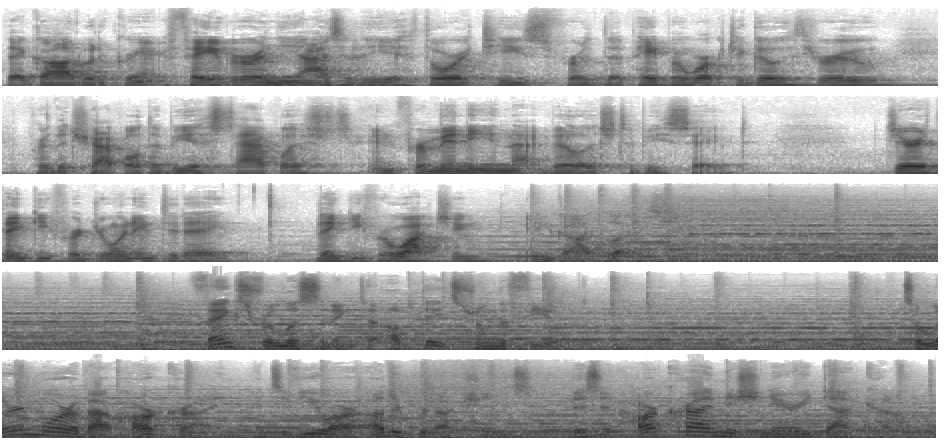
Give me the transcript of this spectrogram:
that God would grant favor in the eyes of the authorities for the paperwork to go through, for the chapel to be established, and for many in that village to be saved. Jerry, thank you for joining today. Thank you for watching, and God bless. Thanks for listening to Updates from the Field. To learn more about HeartCry and to view our other productions, visit heartcrymissionary.com.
